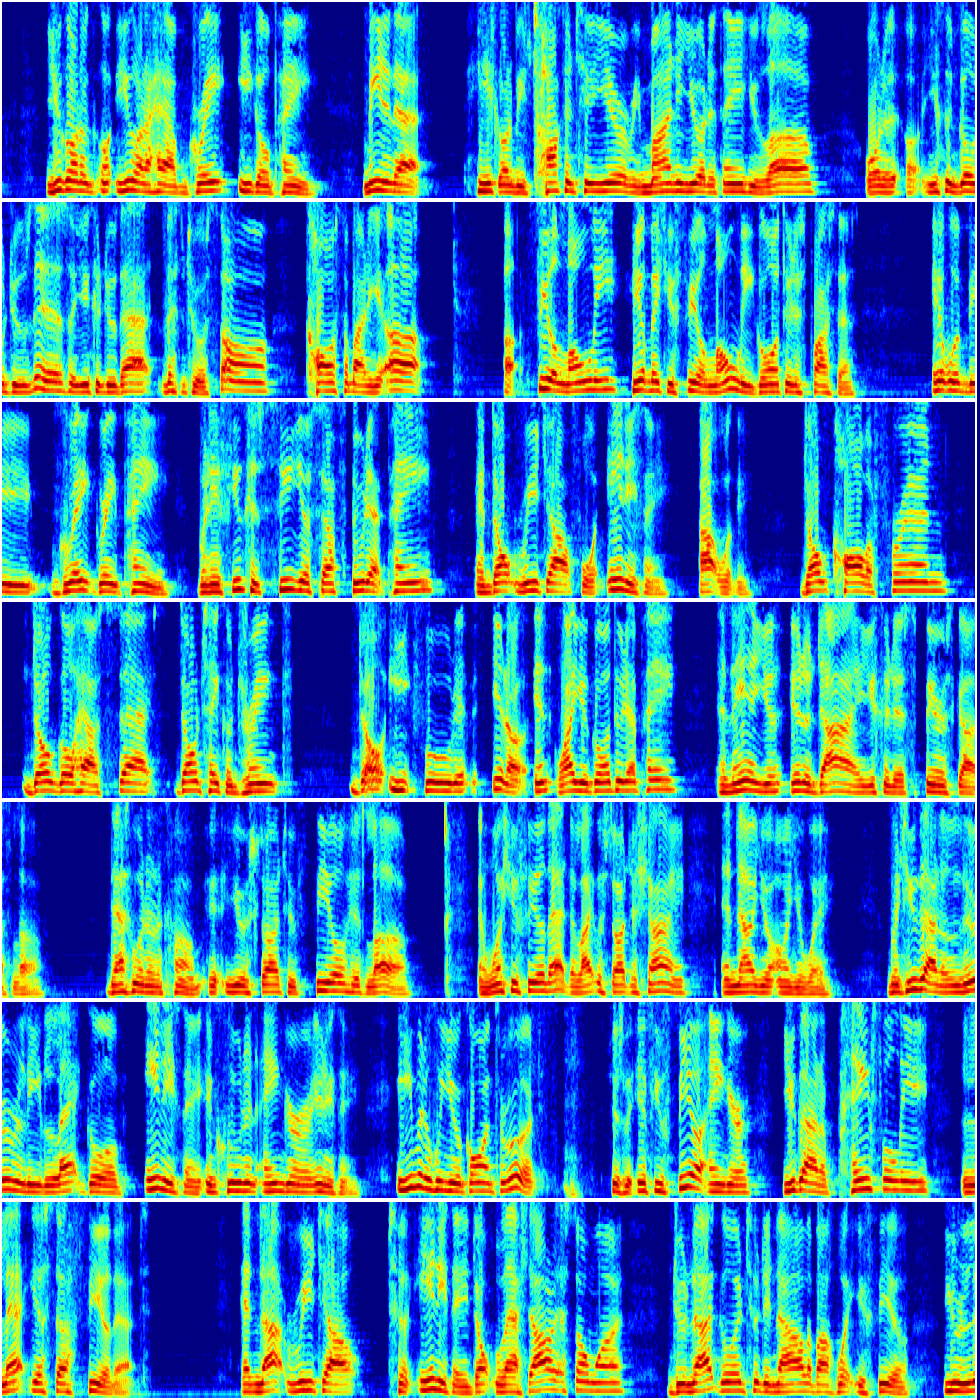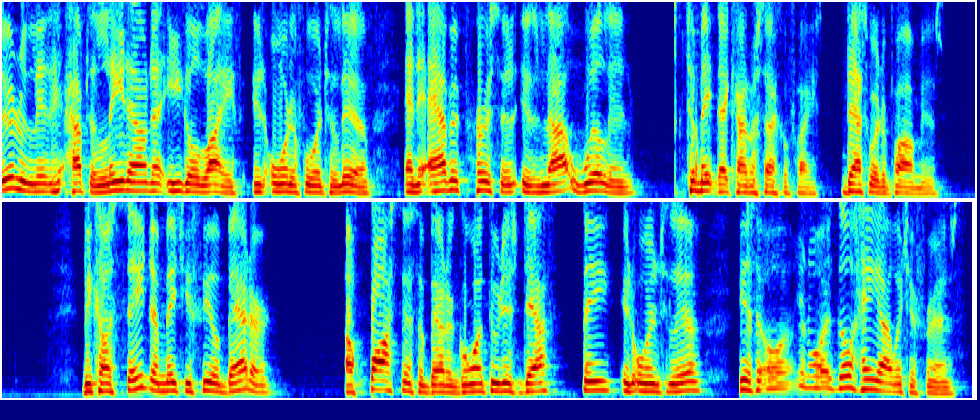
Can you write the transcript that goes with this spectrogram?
you're going to you're to have great ego pain meaning that he's going to be talking to you or reminding you of the things you love or uh, you can go do this or you can do that listen to a song call somebody up uh, feel lonely he'll make you feel lonely going through this process it would be great, great pain. But if you can see yourself through that pain and don't reach out for anything outwardly, don't call a friend, don't go have sex, don't take a drink, don't eat food, you know, in, while you're going through that pain, and then you, it'll die, you can experience God's love. That's when it'll come. It- You'll start to feel His love. And once you feel that, the light will start to shine, and now you're on your way. But you got to literally let go of anything, including anger or anything. Even when you're going through it, excuse me, if you feel anger, you got to painfully let yourself feel that and not reach out to anything. Don't lash out at someone. Do not go into denial about what you feel. You literally have to lay down that ego life in order for it to live. And the average person is not willing to make that kind of sacrifice. That's where the problem is. Because Satan makes you feel better, a false sense of better going through this death thing in order to live. He'll say, oh, you know what, go hang out with your friends.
